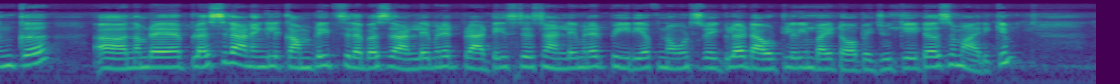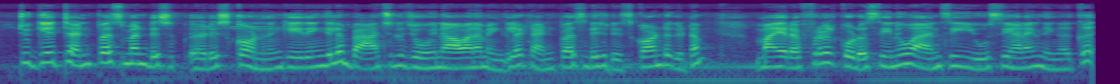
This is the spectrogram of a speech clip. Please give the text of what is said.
നിങ്ങൾക്ക് നമ്മുടെ പ്ലസ്സിലാണെങ്കിൽ complete syllabus unlimited practice test unlimited P D F notes regular doubt clearing by top എഡ്യൂക്കേറ്റേഴ്സും ആയിരിക്കും. To get ten percent dis discount നിങ്ങൾക്ക് ഏതെങ്കിലും ബാച്ചിൽ ജോയിൻ ആവാനാണെങ്കിൽ ടെൻ പെർസെന്റേജ് ഡിസ്കൗണ്ട് കിട്ടും. My referral code Sinu Ancy use ചെയ്യുകയാണെങ്കിൽ നിങ്ങൾക്ക്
